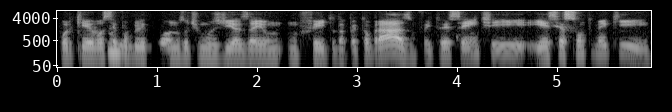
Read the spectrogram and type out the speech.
porque você hum. publicou nos últimos dias aí um, um, feito da Petrobras, um feito recente, e, e esse assunto meio que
